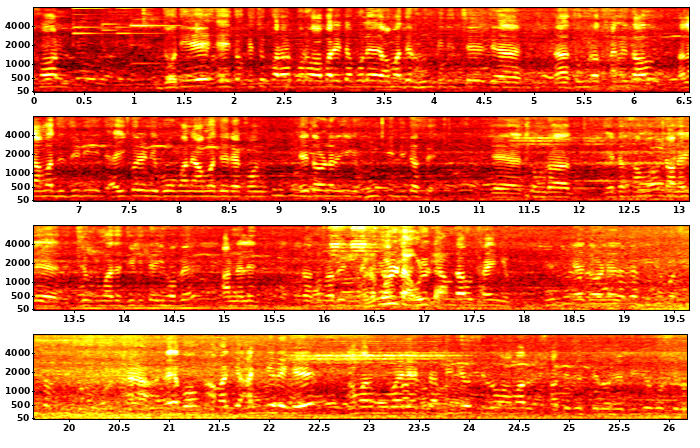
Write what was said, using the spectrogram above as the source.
এখন যদি এই তো কিছু করার পরেও আবার এটা বলে আমাদের হুমকি দিচ্ছে যে তোমরা থামে দাও তাহলে আমাদের জিডি এই করে নিব। মানে আমাদের এখন এই ধরনের হুমকি দিতেছে যে তোমরা এটা থামো তা নাহলে তোমাদের জিডিতেই হবে, আর নাহলে তোমরা মানে উল্টা, উল্টা। আমরা উঠাই নিব। এই ধরনের হ্যাঁ এবং আমাকে আটকে রেখে আমার মোবাইলে একটা ভিডিও ছিল আমার সাথে যে ছিল সে ভিডিও করছিল।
